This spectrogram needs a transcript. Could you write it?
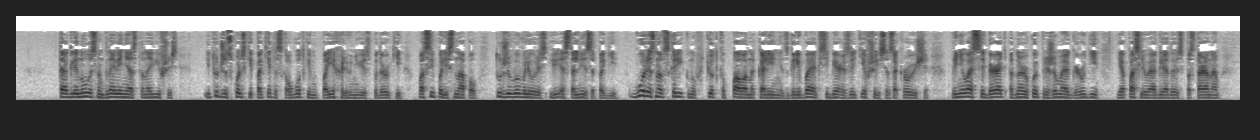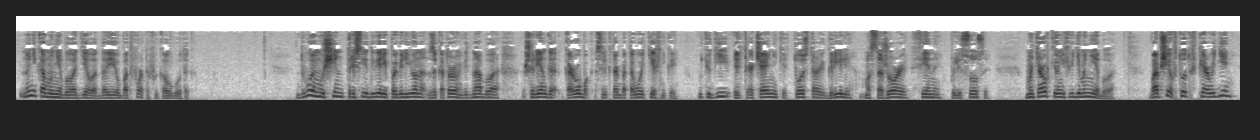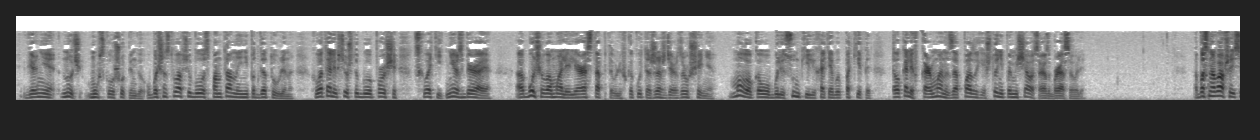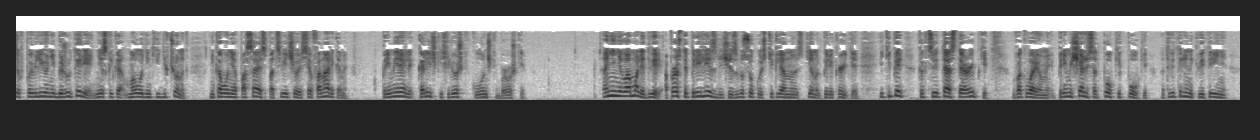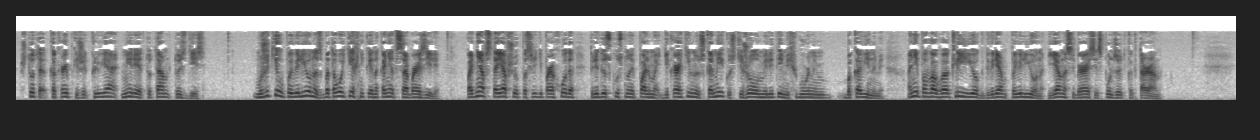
Та оглянулась на мгновение остановившись, и тут же скользкие пакеты с колготками поехали у нее из-под руки, посыпались на пол, тут же вываливались и остальные сапоги. Горестно вскрикнув, тетка пала на колени, сгребая к себе разлетевшиеся сокровища, принялась собирать, одной рукой прижимая к груди и опасливо оглядываясь по сторонам, но никому не было дела до ее ботфортов и колготок. Двое мужчин трясли двери павильона, за которым видна была шеренга коробок с электробытовой техникой. Утюги, электрочайники, тостеры, грили, массажеры, фены, пылесосы. Монтировки у них, видимо, не было. Вообще, в тот, в первый день, вернее, ночь мувского шопинга, у большинства все было спонтанно и неподготовлено. Хватали все, что было проще схватить, не разбирая, а больше ломали или растаптывали в какой-то жажде разрушения. Мало у кого были сумки или хотя бы пакеты, толкали в карманы, за пазухи, что не помещалось, разбрасывали. Обосновавшиеся в павильоне бижутерии несколько молоденьких девчонок, никого не опасаясь, подсвечивая себя фонариками, примеряли колечки, сережки, кулончики, брошки. Они не ломали дверь, а просто перелезли через высокую стеклянную стену перекрытия и теперь, как цветастые рыбки в аквариуме, перемещались от полки к полке, от витрины к витрине, что-то, как рыбки же клюя, меряя то там, то здесь. Мужики у павильона с бытовой техникой наконец сообразили – Подняв стоявшую посреди прохода перед искусственной пальмой декоративную скамейку с тяжелыми литыми фигурными боковинами, они поволокли ее к дверям павильона, явно собираясь использовать как таран.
